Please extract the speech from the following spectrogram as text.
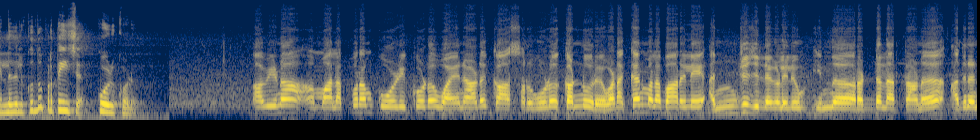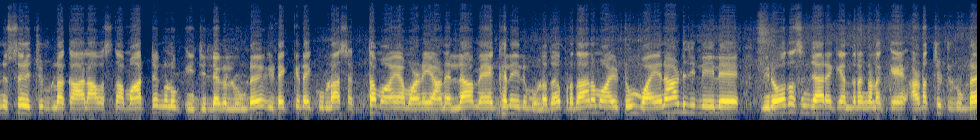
നിലനിൽക്കുന്നു? പ്രത്യേകിച്ച് കോഴിക്കോട്. വീണ മലപ്പുറം കോഴിക്കോട് വയനാട് കാസർഗോഡ് കണ്ണൂർ വടക്കൻ മലബാറിലെ അഞ്ച് ജില്ലകളിലും ഇന്ന് റെഡ് അലർട്ടാണ് അതിനനുസരിച്ചിട്ടുള്ള കാലാവസ്ഥ മാറ്റങ്ങളും ഈ ജില്ലകളിലുണ്ട്. ഇടയ്ക്കിടയ്ക്കുള്ള ശക്തമായ മഴയാണ് എല്ലാ മേഖലയിലും ഉള്ളത് പ്രധാനമായിട്ടും വയനാട് ജില്ലയിലെ വിനോദസഞ്ചാര കേന്ദ്രങ്ങളൊക്കെ അടച്ചിട്ടിട്ടുണ്ട്.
